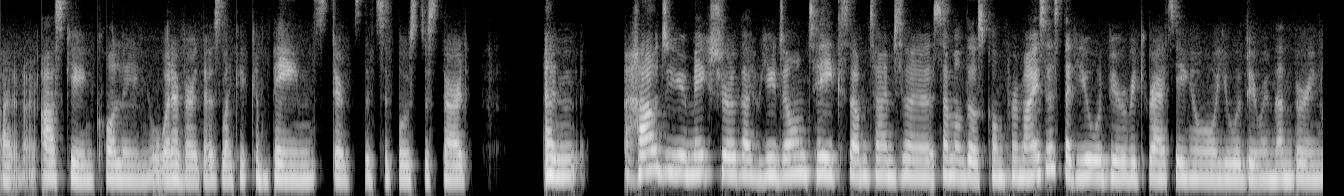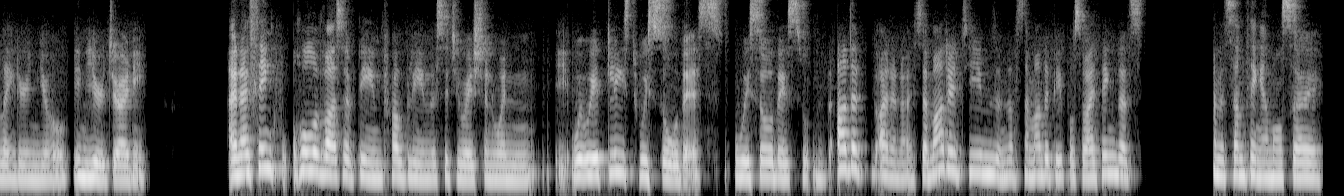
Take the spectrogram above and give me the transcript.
i don't know asking calling or whatever. There's like a campaign that's supposed to start. And how do you make sure that you don't take sometimes uh, some of those compromises that you would be regretting or you would be remembering later in your in your journey and I think all of us have been probably in the situation when we, at least we saw this. We saw this other, I don't know, some other teams and some other people. So I think that's and it's something I'm also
